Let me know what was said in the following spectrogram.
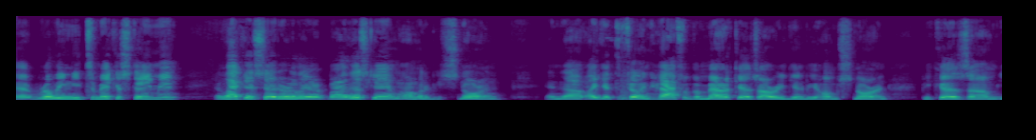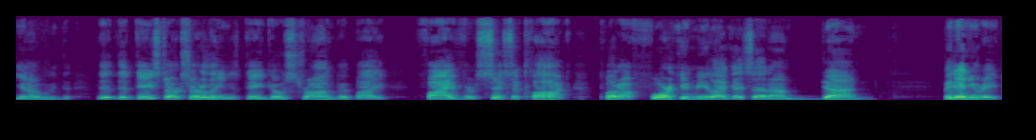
uh, really need to make a statement. And like I said earlier, by this game, I'm going to be snoring. And uh, I get the feeling half of America is already going to be home snoring because, um, you know, the, the, day starts early and the day goes strong, but by five or six o'clock, put a fork in me. Like I said, I'm done. But any rate,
